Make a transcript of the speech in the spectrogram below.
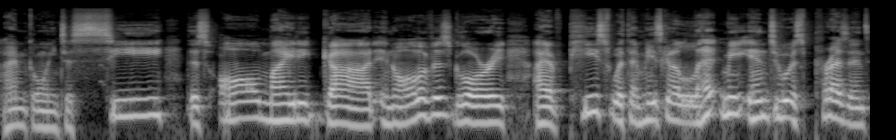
I'm going to see this Almighty God in all of His glory. I have peace with Him. He's going to let me into His presence.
